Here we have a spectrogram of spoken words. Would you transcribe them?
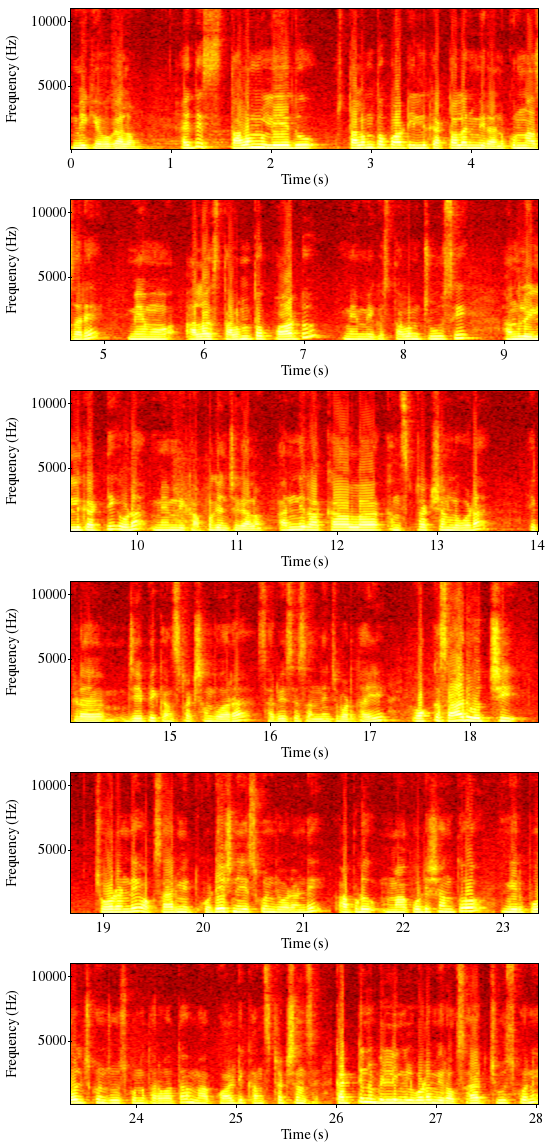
మీకు ఇవ్వగలం. అయితే స్థలం లేదు స్థలంతో పాటు ఇల్లు కట్టాలని మీరు అనుకున్నా సరే మేము అలా స్థలంతో పాటు మేము మీకు స్థలం చూసి అందులో ఇల్లు కట్టి కూడా మేము మీకు అప్పగించగలం. అన్ని రకాల కన్స్ట్రక్షన్లు కూడా ఇక్కడ జేపీ కన్స్ట్రక్షన్ ద్వారా సర్వీసెస్ అందించబడతాయి. ఒక్కసారి వచ్చి చూడండి ఒకసారి మీరు కొటేషన్ వేసుకొని చూడండి. అప్పుడు మా కొటేషన్తో మీరు పోల్చుకొని చూసుకున్న తర్వాత మా క్వాలిటీ కన్స్ట్రక్షన్స్ కట్టిన బిల్డింగ్లు కూడా మీరు ఒకసారి చూసుకొని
